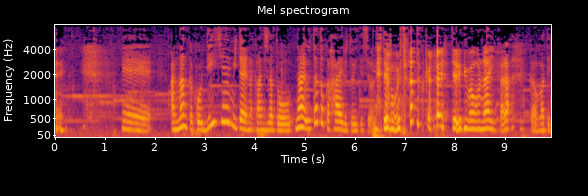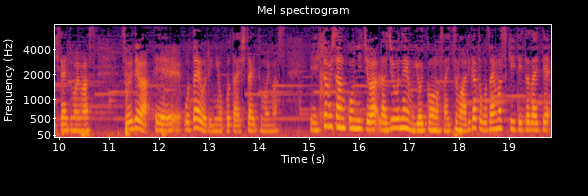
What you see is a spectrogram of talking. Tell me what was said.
えーあなんかこう DJ みたいな感じだとな歌とか入るといいですよね。でも歌とか入ってる暇もないから頑張っていきたいと思います。それでは、えー、お便りにお答えしたいと思います、えー、ひとみさんこんにちは。ラジオネームよいこママさんいつもありがとうございます。聞いていただいて。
